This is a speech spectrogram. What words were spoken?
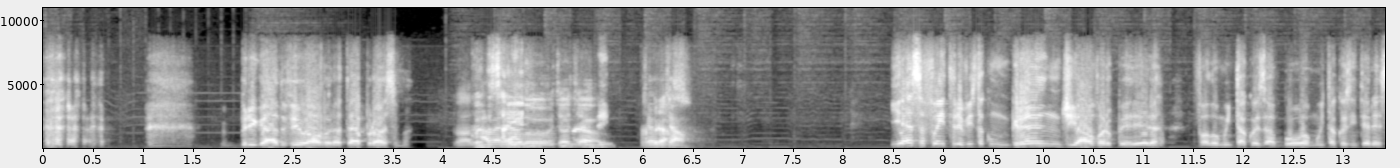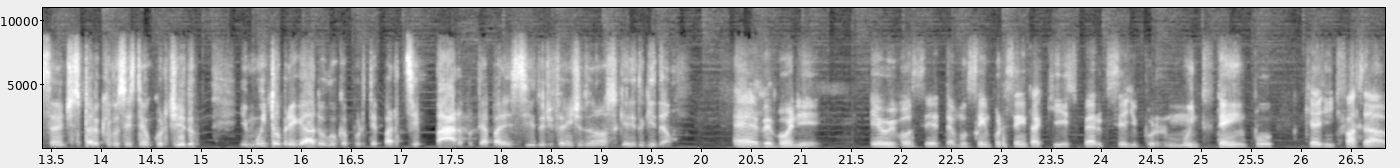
Obrigado, viu, Álvaro? Até a próxima. Valeu. Quando Abraço. sair, Falou, tchau, tchau. Abraço. chao. E essa foi a entrevista com o grande Álvaro Pereira. Falou muita coisa boa, muita coisa interessante. Espero que vocês tenham curtido. E muito obrigado, Luca, por ter participado, por ter aparecido, diferente do nosso querido Guidão. É, Beboni, eu e você estamos 100% aqui. Espero que seja por muito tempo, que a gente faça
